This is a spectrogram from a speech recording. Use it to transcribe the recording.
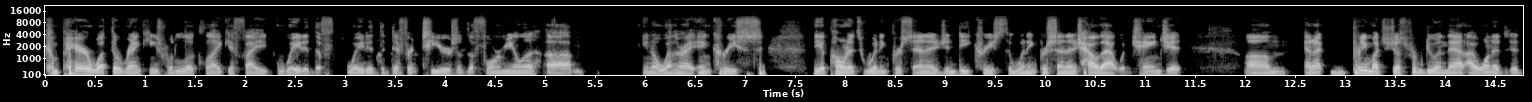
compare what the rankings would look like if I weighted the weighted the different tiers of the formula. Um, you know whether I increase the opponent's winning percentage and decrease the winning percentage, how that would change it. Um, and I pretty much just from doing that, I wanted to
